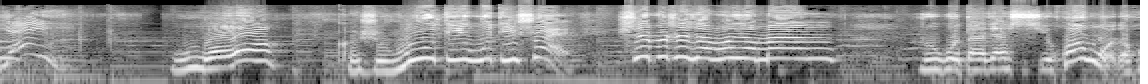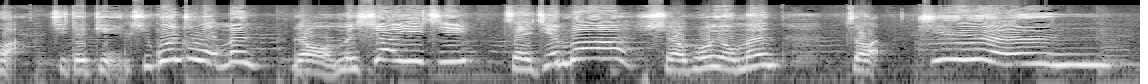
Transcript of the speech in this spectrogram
耶！我可是无敌无敌帅！是不是小朋友们？如果大家喜欢我的话，记得点击关注我们。让我们下一集再见吧，小朋友们，再见。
